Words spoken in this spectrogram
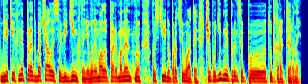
в яких не передбачалися відімкнення, вони мали перманентно постійно працювати. Чи подібний принцип е, тут характерний?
